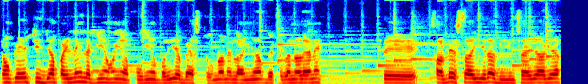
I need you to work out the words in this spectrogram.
ਕਿਉਂਕਿ ਇਹ ਚੀਜ਼ਾਂ ਪਹਿਲਾਂ ਹੀ ਲੱਗੀਆਂ ਹੋਈਆਂ, ਪੂਰੀਆਂ ਵਧੀਆ ਬੈਸਟ ਉਹਨਾਂ ਨੇ ਲਾਈਆਂ ਬਿਟਵਨ ਵਾਲਿਆਂ ਨੇ। ਤੇ 27 ਜਿਹੜਾ ਵੀਲ ਸਾਈਜ਼ ਆ ਗਿਆ,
